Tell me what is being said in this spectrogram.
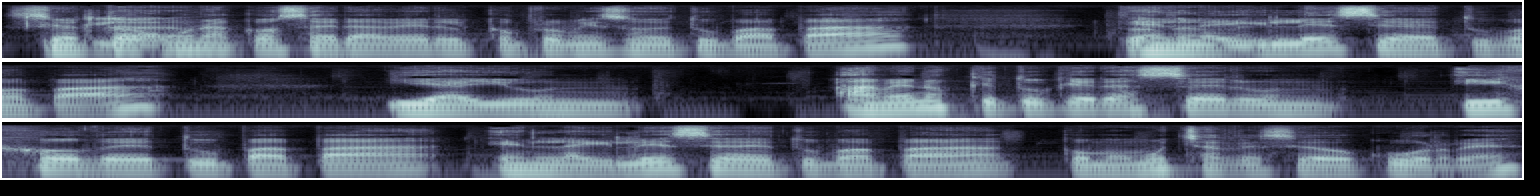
¿cierto? Una cosa era ver el compromiso de tu papá en la iglesia de tu papá y hay un, a menos que tú quieras ser un hijo de tu papá en la iglesia de tu papá, como muchas veces ocurre,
